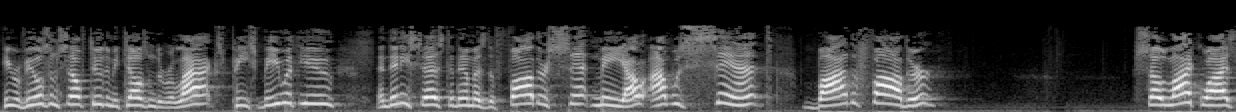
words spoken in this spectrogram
He reveals himself to them. He tells them to relax, peace be with you. And then he says to them, as the Father sent me, I, I was sent by the Father. So likewise,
